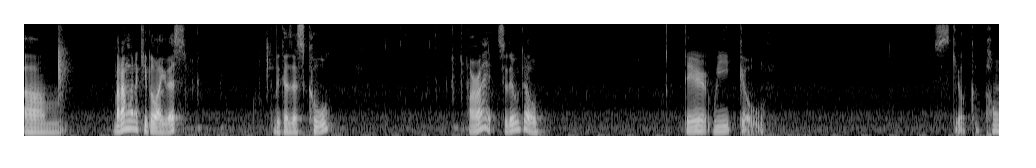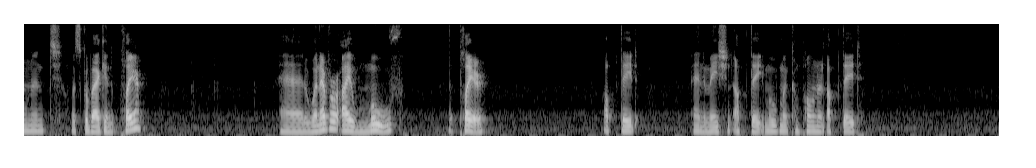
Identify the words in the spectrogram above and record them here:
Um, but I'm going to keep it like this because that's cool. All right, so there we go. There we go. Skill component. Let's go back into player. And whenever I move the player, update animation update, movement component update.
